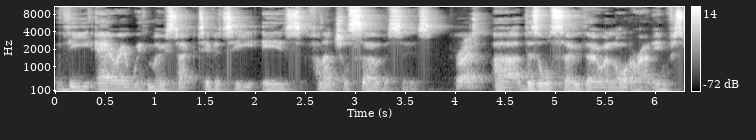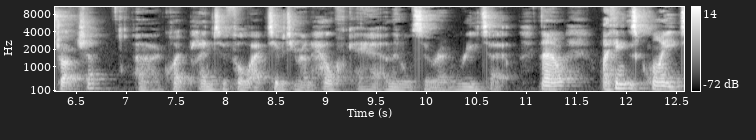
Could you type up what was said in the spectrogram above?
the area with most activity is financial services. Right. Uh, there's also, though, a lot around infrastructure, uh, quite plentiful activity around healthcare, and then also around retail. Now, I think there's quite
